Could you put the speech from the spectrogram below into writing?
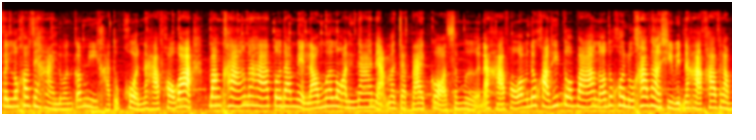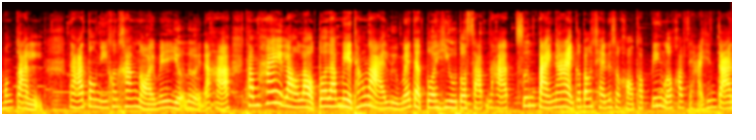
เป็นลดความเสียหายล้วนก็มีค่ะทุกคนนะคะ เพราะว่าบางครั้งนะคะ ตัว damage เราเมื่อลง arena เนี่ยมันจะตายก่อนเสมอนะคะ เพราะว่ามันด้วยความที่ตัวบางเนาะทุกคนดูค่าพลังชีวิตนะคะ ค่าพลังป้องกันนะคะ ตรงนี้ค่อนข้างน้อยไม่ได้เยอะเลยนะคะทำให้เราเหล่าตัว damage ทั้งหลาย หรือแม้แต่ตัว heal ตัว sup นะคะ ซึ่งตายง่ายก็ต้องใช้ในส่วนของท็อปปิ้งลดความเสียหายเช่นกัน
